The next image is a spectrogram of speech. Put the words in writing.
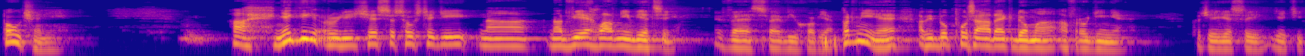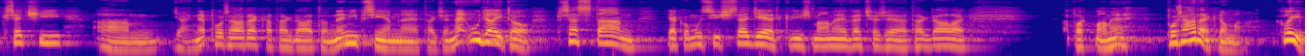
Poučení. A někdy rodiče se soustředí na, na dvě hlavní věci ve své výchově. První je, aby byl pořádek doma a v rodině. Protože jestli děti křečí a dělají nepořádek a tak dále, to není příjemné, takže neudělej to, přestan, jako musíš sedět, když máme večeře a tak dále. A pak máme pořádek doma, klid,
